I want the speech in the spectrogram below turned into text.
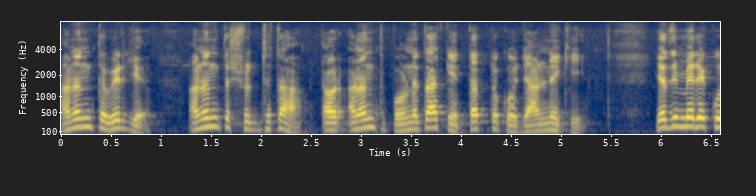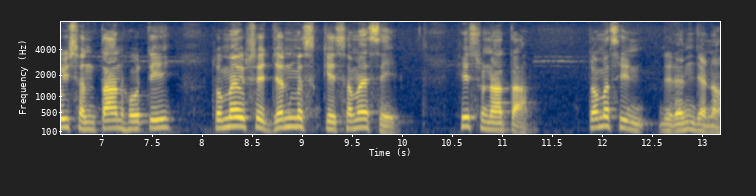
अनंत वीर्य, अनंत शुद्धता और अनंत पूर्णता के तत्व को जानने की। यदि मेरे कोई संतान होती तो मैं उसे जन्म के समय से ही सुनाता। तमसी निरंजना।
